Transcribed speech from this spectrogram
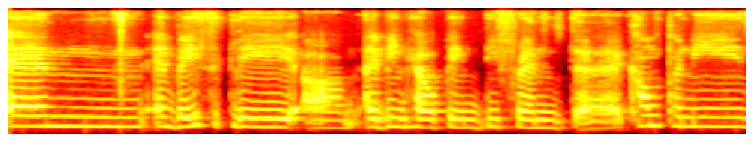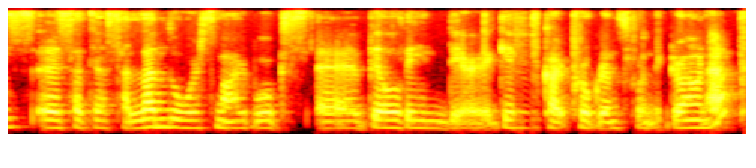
And, and basically, um, I've been helping different uh, companies, uh, such as Zalando or Smartbox, uh, building their gift card programs from the ground up.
